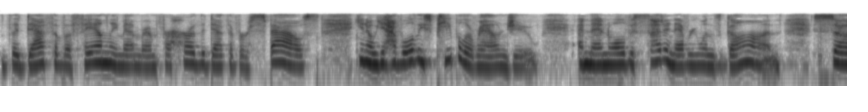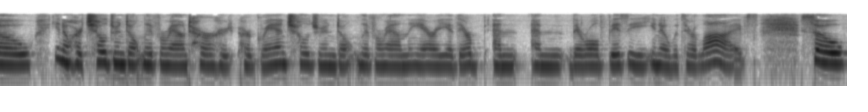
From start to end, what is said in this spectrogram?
the death of a family member, and for her, the death of her spouse, you know, you have all these people around you, and then all of a sudden everyone's gone. So, you know, her children don't live around her, her, her grandchildren don't live around the area. They're and and they're all busy, you know, with their lives. So,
